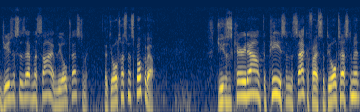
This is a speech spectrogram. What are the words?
Jesus is that Messiah of the Old Testament that the Old Testament spoke about. Jesus carried out the peace and the sacrifice that the Old Testament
